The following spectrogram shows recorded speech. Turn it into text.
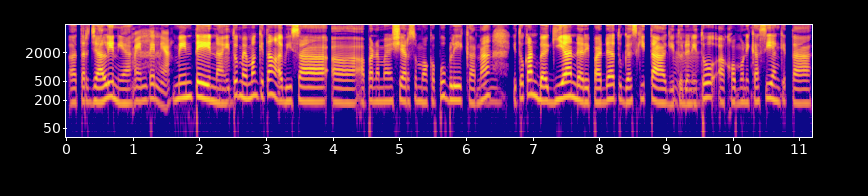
uh, terjalin ya Maintain ya. maintain nah Hmm. itu memang kita nggak bisa uh, apa namanya share semua ke publik karena Mm. itu kan bagian daripada tugas kita gitu dan Mm-mm. itu uh, komunikasi yang kita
